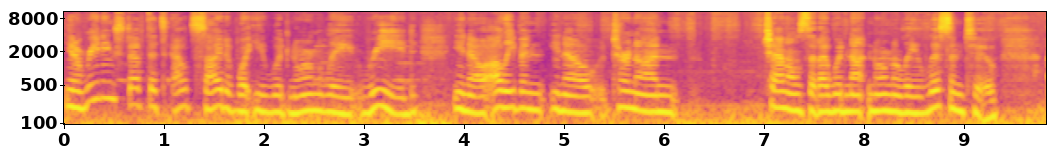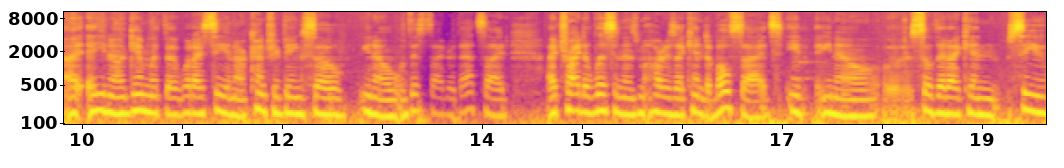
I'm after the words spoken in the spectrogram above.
You know, reading stuff that's outside of what you would normally read. You know, I'll even you know turn on channels that I would not normally listen to. You know, again with the, what I see in our country being so, you know, this side or that side, I try to listen as hard as I can to both sides. You know, so that I can see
